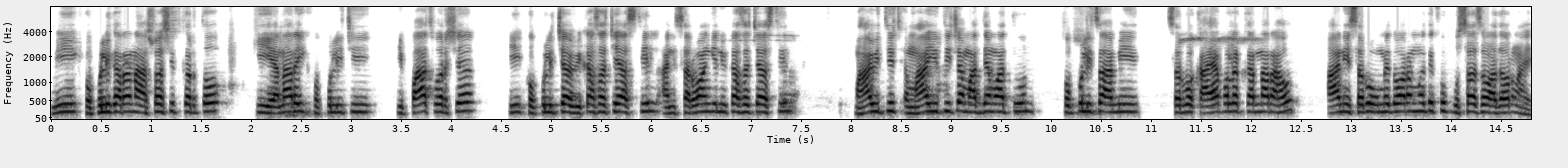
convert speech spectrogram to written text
मी खोपोलीकरांना आश्वासित करतो की येणारी खोपोलीची ही पाच वर्ष ही खोपोलीच्या विकासाची असतील आणि सर्वांगीण विकासाची असतील महायुती महायुतीच्या माध्यमातून खोपोलीचा आम्ही सर्व कायापालट करणार आहोत आणि सर्व उमेदवारांमध्ये खूप उत्साहाचं वातावरण आहे.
